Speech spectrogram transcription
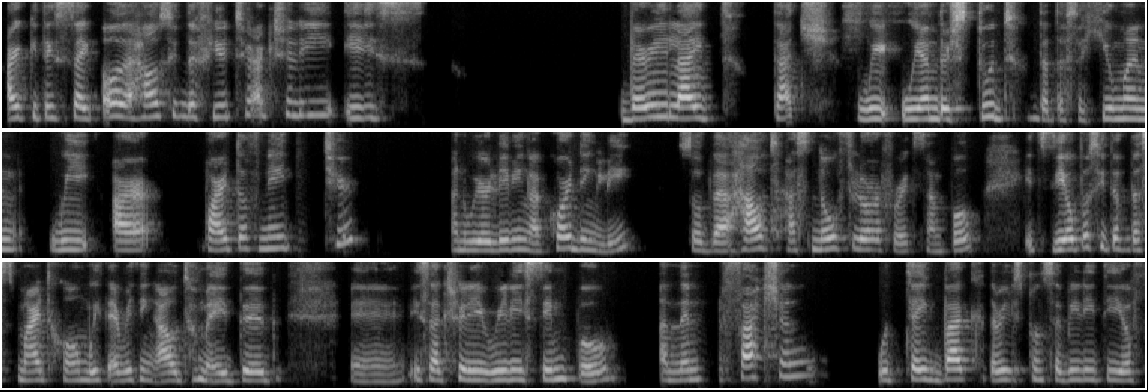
architects like, oh, the house in the future actually is very light touch. We we understood that as a human, we are part of nature, and we are living accordingly. So the house has no floor, for example. It's the opposite of the smart home with everything automated. Uh, it's actually really simple. And then fashion would take back the responsibility of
